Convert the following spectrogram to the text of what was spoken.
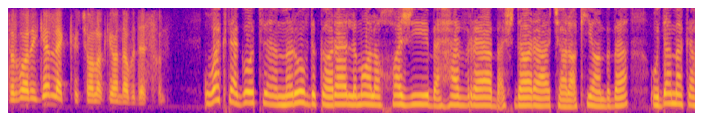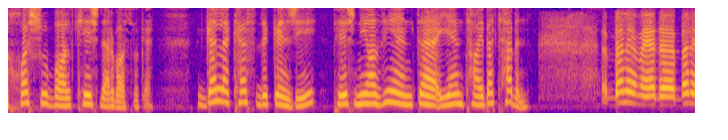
درباره گلک چالاکیان دا بدستخن وقت گوت مروف دکاره لمال خواجی به هفره بشداره چالاکیان ببه و دمک خوش و بالکش در باس بکه گلک کس دکنجی پیش نیازی انت ین تایبت هبن بله مېدا بله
